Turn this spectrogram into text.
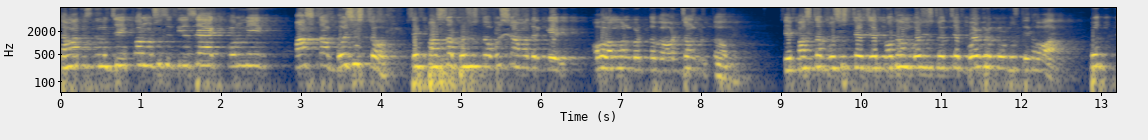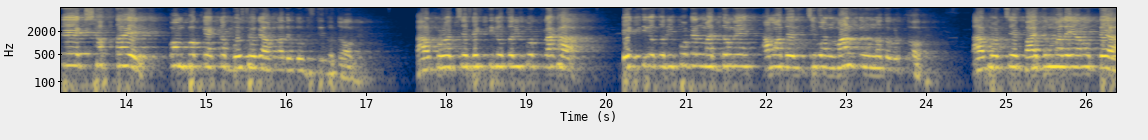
জামাত ইসলামী যে কর্মসূচি দিয়েছে, এক কর্মীর পাঁচটা বৈশিষ্ট্য, সেই পাঁচটা বৈশিষ্ট্য অবশ্যই আমাদেরকে অবলম্বন করতে হবে, অর্জন করতে হবে। সেই পাঁচটা বৈশিষ্ট্যের যে প্রথম বৈশিষ্ট্য হচ্ছে বৈঠকে উপস্থিত হওয়া। প্রত্যেক সপ্তাহে কমপক্ষে একটা বৈঠকে আপনাদেরকে উপস্থিত হতে হবে। তারপর হচ্ছে ব্যক্তিগত রিপোর্ট রাখা। ব্যক্তিগত রিপোর্টের মাধ্যমে আমাদের জীবন মানকে উন্নত করতে হবে। তারপর হচ্ছে বায়তুল মালে আনত দেয়া।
